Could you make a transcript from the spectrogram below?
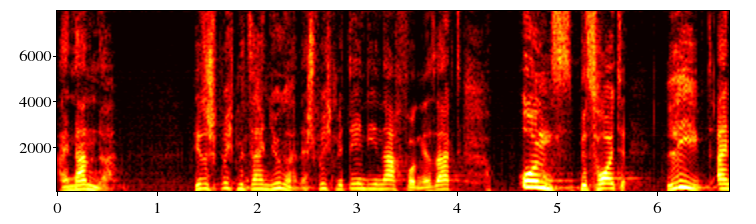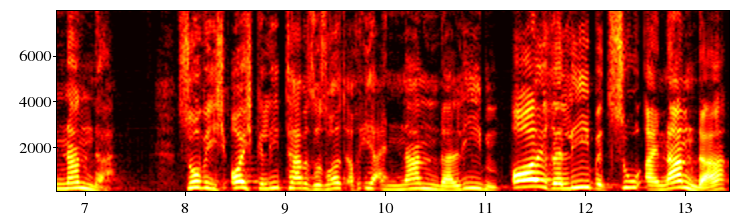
einander. Jesus spricht mit seinen Jüngern, er spricht mit denen, die ihm nachfolgen. Er sagt uns bis heute, liebt einander. So wie ich euch geliebt habe, so sollt auch ihr einander lieben. Eure Liebe zueinander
